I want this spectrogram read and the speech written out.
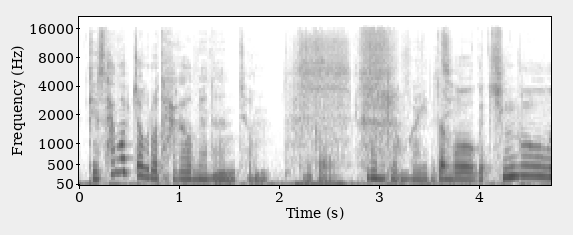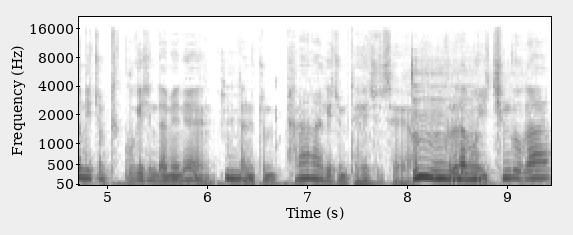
이렇게 상업적으로 다가오면은 좀 그러니까요. 그런 경우가 있지. 일단 뭐 그 친구분이 좀 듣고 계신다면은 일단은 음. 좀 편안하게 좀 대해주세요. 음, 음 그러다 보면 음. 이 친구가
